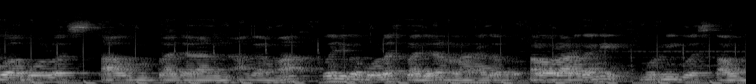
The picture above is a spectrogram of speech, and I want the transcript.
gua bolos tahun pelajaran agama gua juga bolos pelajaran olahraga bro. Kalau olahraga ini murni gua setahun.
